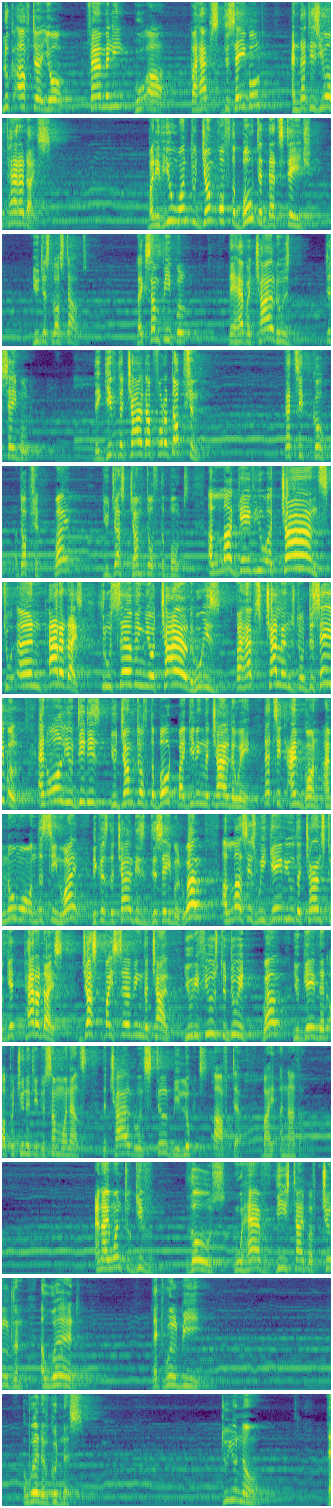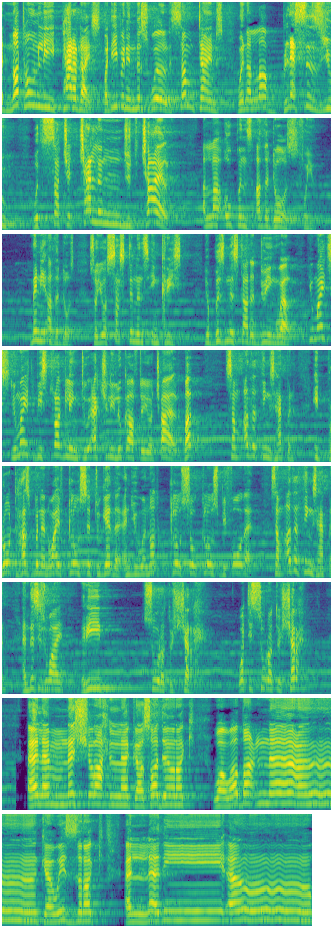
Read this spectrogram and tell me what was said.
Look after your family who are perhaps disabled, and that is your paradise. But if you want to jump off the boat at that stage, you just lost out. Like some people, they have a child who is disabled, they give the child up for adoption. That's it, go, adoption. Why? You just jumped off the boat. Allah gave you a chance to earn paradise through serving your child who is perhaps challenged or disabled. And all you did is you jumped off the boat by giving the child away. That's it, I'm gone. I'm no more on the scene. Why? Because the child is disabled. Well, Allah says, We gave you the chance to get paradise just by serving the child. You refused to do it. Well, you gave that opportunity to someone else. The child will still be looked after by another. And I want to give those who have these type of children a word that will be a word of goodness. Do you know that not only paradise, but even in this world, sometimes when Allah blesses you with such a challenged child, Allah opens other doors for you, many other doors. So your sustenance increased your business started doing well. You might, you might be struggling to actually look after your child, but some other things happened. It brought husband and wife closer together, and you were not close so close before that. Some other things happened, and this is why read Surah Al-Sharh. What is Surah Al-Sharh? ألم نشرح لك صدرك ووضعنا عنك وزرك الذي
